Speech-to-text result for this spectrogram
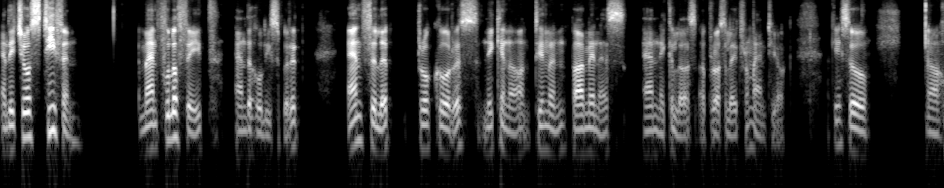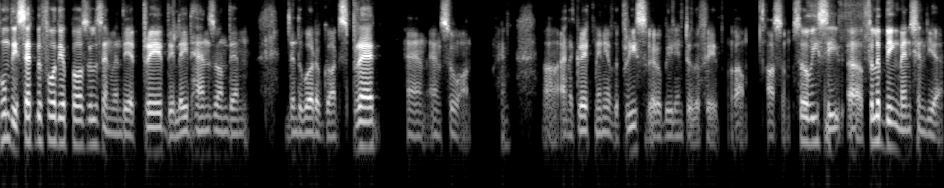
And they chose stephen a man full of faith and the holy spirit and philip prochorus nicanor timon parmenas and nicholas a proselyte from antioch. Okay so uh, whom they set before the apostles and when they had prayed they laid hands on them. Then the word of god spread and and so on uh, and a great many of the priests were obedient to the faith. Wow, awesome. So we see uh, Philip being mentioned here,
